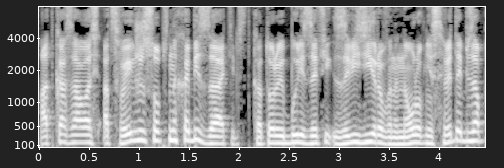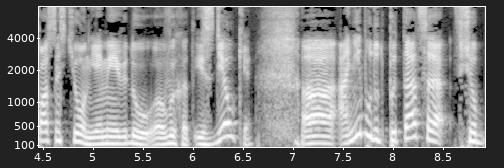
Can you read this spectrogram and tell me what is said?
отказалась от своих же собственных обязательств, которые были завизированы на уровне Совета Безопасности ООН, я имею в виду э, выход из сделки, а, они будут пытаться все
